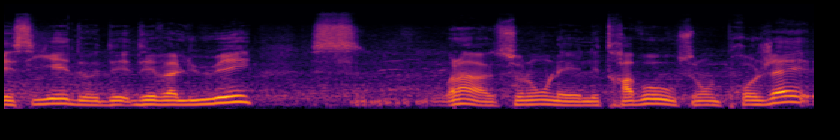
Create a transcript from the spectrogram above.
essayer d'évaluer, voilà, selon les, travaux ou selon le projet,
